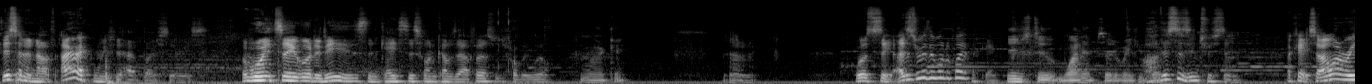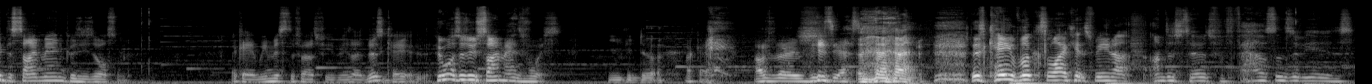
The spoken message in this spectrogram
This and another. I reckon we should have both series. I won't say what it is in case this one comes out first, which probably will. Oh, okay. I don't know. We'll see. I just really want to play that game. You just do one episode a week. of Oh, both. this is interesting. Okay, so I want to read the Sign Man because he's awesome. Okay, we missed the first few, but he's like, this case. Who wants to do Sign Man's voice? You can do it. Okay. I was very enthusiastic. this cave looks like it's been uh, undisturbed for thousands of years.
